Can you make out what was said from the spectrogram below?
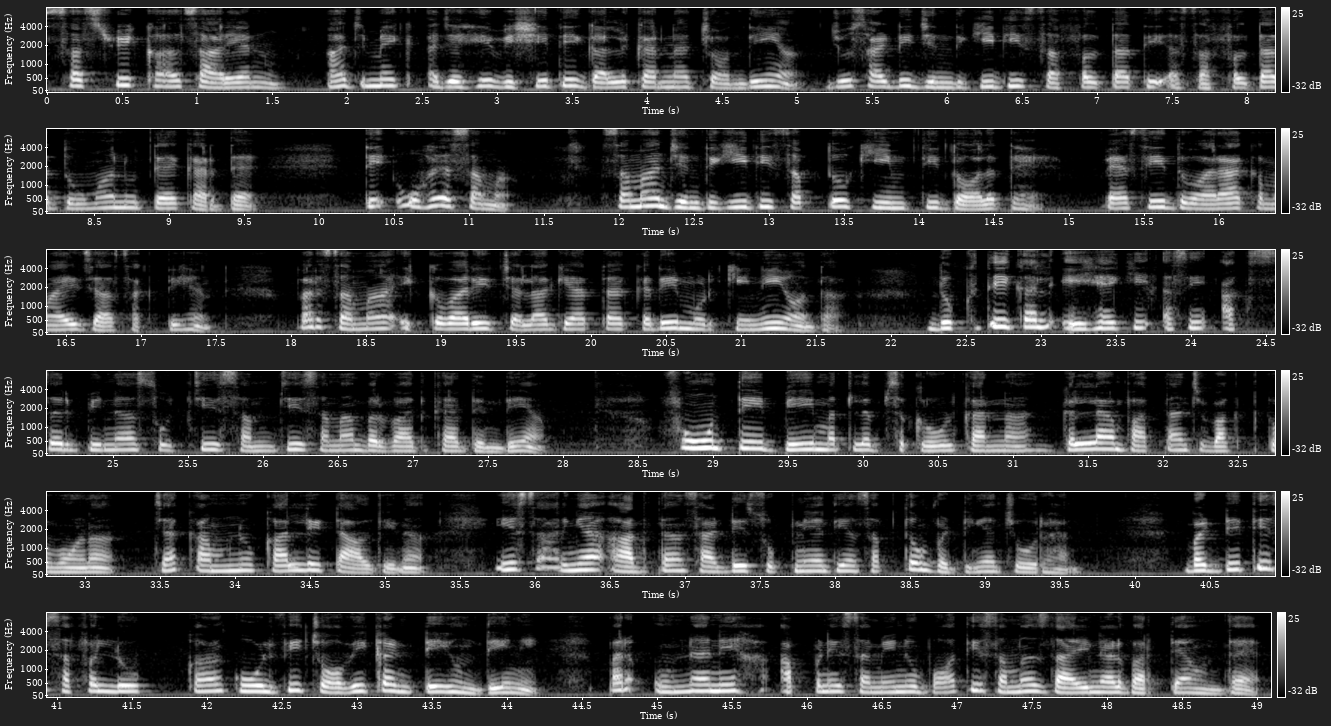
ਸਤਿ ਸ਼੍ਰੀ ਅਕਾਲ ਸਾਰਿਆਂ ਨੂੰ। ਅੱਜ ਮੈਂ ਇੱਕ ਅਜਿਹੇ ਵਿਸ਼ੇ 'ਤੇ ਗੱਲ ਕਰਨਾ ਚਾਹੁੰਦੀ ਹਾਂ, ਜੋ ਸਾਡੀ ਜ਼ਿੰਦਗੀ ਦੀ ਸਫਲਤਾ ਤੇ ਅਸਫਲਤਾ ਦੋਵਾਂ ਨੂੰ ਤੈਅ ਕਰਦਾ ਹੈ। ਤੇ ਉਹ ਹੈ ਸਮਾਂ। ਸਮਾਂ ਜ਼ਿੰਦਗੀ ਦੀ ਸਭ ਤੋਂ ਕੀਮਤੀ ਦੌਲਤ ਹੈ। ਪੈਸੇ ਦੁਆਰਾ ਕਮਾਏ ਜਾ ਸਕਦੇ ਹਨ, ਪਰ ਸਮਾਂ ਇੱਕ ਵਾਰੀ ਚਲਾ ਗਿਆ ਤਾਂ ਕਦੇ ਮੁੜ ਕੇ ਨਹੀਂ ਆਉਂਦਾ। ਦੁੱਖ ਦੀ ਗੱਲ ਇਹ ਹੈ ਕਿ ਅਸੀਂ ਅਕਸਰ ਬਿਨਾਂ ਸੋਚੀ ਸਮਝੀ ਸਮਾਂ ਬਰਬਾਦ ਕਰ ਦਿੰਦੇ ਹਾਂ। ਫੋਨ 'ਤੇ ਬੇਮਤਲਬ ਸਕਰੋਲ ਕਰਨਾ, ਗੱਲਾਂ ਬਾਤਾਂ 'ਚ ਵਕਤ ਗਵਾਉਣਾ ਜਾਂ ਕੰਮ ਨੂੰ ਕੱਲ੍ਹ ਲਈ ਟਾਲ ਦੇਣਾ, ਇਹ ਸਾਰੀਆਂ ਆਦਤਾਂ ਸਾਡੇ ਸੁਪਨਿਆਂ ਦੀਆਂ ਸਭ ਤੋਂ ਵੱਡੀਆਂ ਚੋਰ ਹਨ। ਵੱਡੇ ਤੇ ਸਫਲ ਲੋਕਾਂ ਕੋਲ ਵੀ 24 ਘੰਟੇ ਹੁੰਦੇ ਨੇ, ਪਰ ਉਹਨਾਂ ਨੇ ਆਪਣੇ ਸਮੇਂ ਨੂੰ ਬਹੁਤ ਹੀ ਸਮਝਦਾਰੀ ਨਾਲ ਵਰਤਿਆ ਹੁੰਦਾ ਹੈ।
